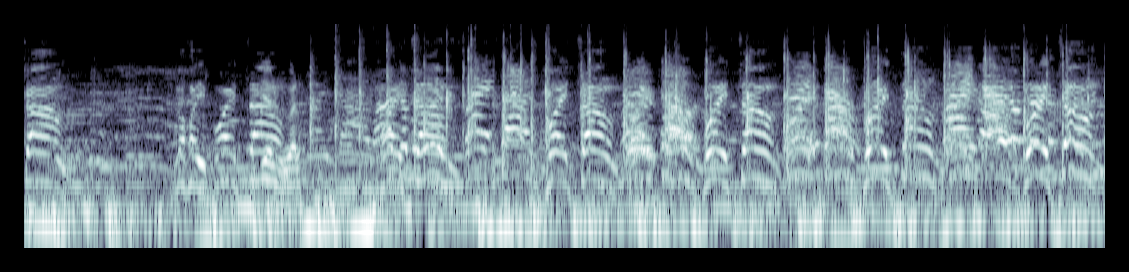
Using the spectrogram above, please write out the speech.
town loxo yi boy jël town bi wala boy town boy town boy town boy town boy town boy town boy town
